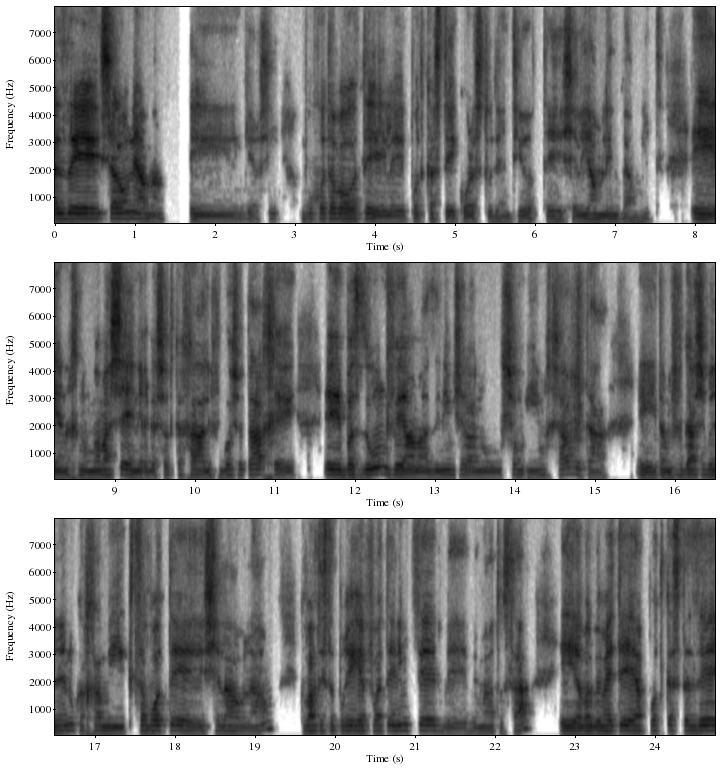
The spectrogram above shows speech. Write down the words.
אז אה, שלום נעמה אה, גרשי, ברוכות הבאות אה, לפודקאסט כל הסטודנטיות של ים, לין ועמית. אנחנו ממש נרגשות ככה לפגוש אותך בזום והמאזינים שלנו שומעים עכשיו את, את המפגש בינינו ככה מקצוות של העולם. כבר תספרי איפה את נמצאת ומה את עושה, אבל באמת הפודקאסט הזה,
